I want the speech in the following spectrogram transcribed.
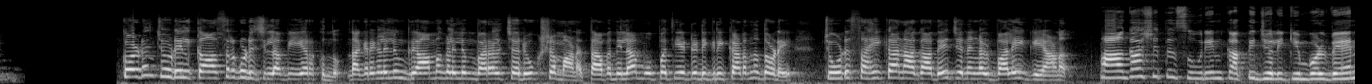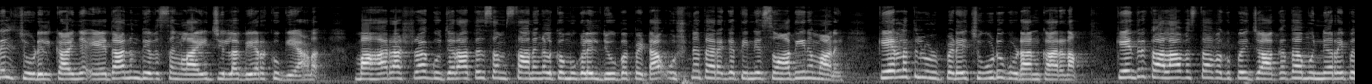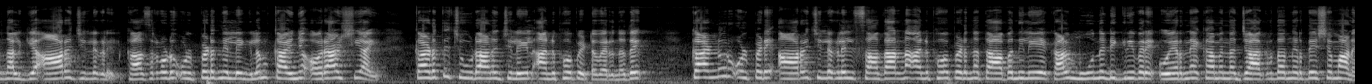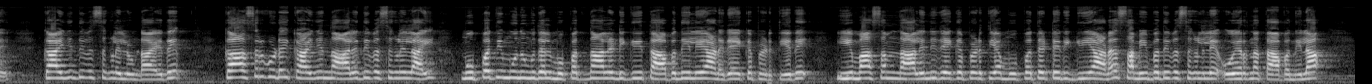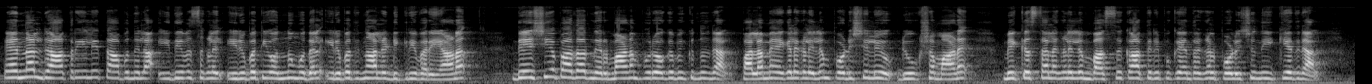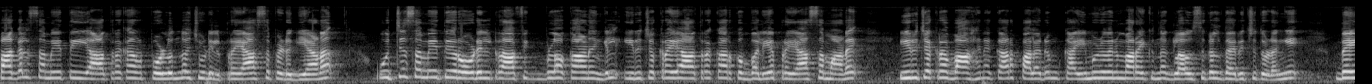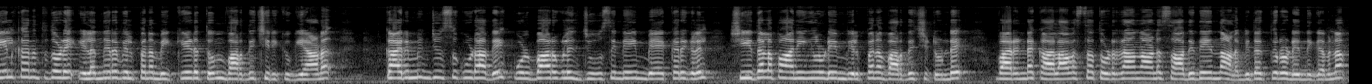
കൊടുംചൂടിൽ കാസർഗോഡ് ജില്ല വിയർക്കുന്നു. നഗരങ്ങളിലും ഗ്രാമങ്ങളിലും വരൾച്ച രൂക്ഷമാണ്. താപനില മുപ്പത്തിയെട്ട് ഡിഗ്രി കടന്നതോടെ ചൂട് സഹിക്കാനാകാതെ ജനങ്ങൾ വലയുകയാണ്. ആകാശത്ത് സൂര്യൻ കത്തിജ്വലിക്കുമ്പോൾ വേനൽ ചൂടിൽ കഴിഞ്ഞ ഏതാനും ദിവസങ്ങളായി ജില്ല വിയർക്കുകയാണ്. മഹാരാഷ്ട്ര ഗുജറാത്ത് സംസ്ഥാനങ്ങൾക്ക് മുകളിൽ രൂപപ്പെട്ട ഉഷ്ണതരംഗത്തിന്റെ സ്വാധീനമാണ് കേരളത്തിൽ ഉൾപ്പെടെ ചൂട് കൂടാൻ കാരണം. കേന്ദ്ര കാലാവസ്ഥാ വകുപ്പ് ജാഗ്രതാ മുന്നറിയിപ്പ് നൽകിയ ആറ് ജില്ലകളിൽ കാസർഗോഡ് ഉൾപ്പെടുന്നില്ലെങ്കിലും കഴിഞ്ഞ ഒരാഴ്ചയായി കടുത്ത ചൂടാണ് ജില്ലയിൽ അനുഭവപ്പെട്ടു വരുന്നത്. കണ്ണൂർ ഉൾപ്പെടെ ആറ് ജില്ലകളിൽ സാധാരണ അനുഭവപ്പെടുന്ന താപനിലയേക്കാൾ മൂന്ന് ഡിഗ്രി വരെ ഉയർന്നേക്കാമെന്ന ജാഗ്രതാ നിർദ്ദേശമാണ് കഴിഞ്ഞ ദിവസങ്ങളിൽ ഉണ്ടായത്. കാസർഗോഡ് കഴിഞ്ഞ നാല് ദിവസങ്ങളിലായി മുപ്പത്തിമൂന്ന് മുതൽ മുപ്പത്തിനാല് ഡിഗ്രി താപനിലയാണ് രേഖപ്പെടുത്തിയത്. ഈ മാസം നാലിന് രേഖപ്പെടുത്തിയ മുപ്പത്തെട്ട് ഡിഗ്രിയാണ് സമീപ ദിവസങ്ങളിലെ ഉയർന്ന താപനില. എന്നാൽ രാത്രിയിലെ താപനില ഈ ദിവസങ്ങളിൽ ഇരുപത്തിയൊന്ന് മുതൽ ഇരുപത്തിനാല് ഡിഗ്രി വരെയാണ്. ദേശീയപാത നിർമ്മാണം പുരോഗമിക്കുന്നതിനാൽ പല മേഖലകളിലും പൊടിശല്യവും രൂക്ഷമാണ്. മിക്ക സ്ഥലങ്ങളിലും ബസ് കാത്തിരിപ്പ് കേന്ദ്രങ്ങൾ പൊളിച്ചു നീക്കിയതിനാൽ പകൽ സമയത്ത് യാത്രക്കാർ പൊള്ളുന്ന ചൂടിൽ പ്രയാസപ്പെടുകയാണ്. ഉച്ച സമയത്ത് റോഡിൽ ട്രാഫിക് ബ്ലോക്ക് ആണെങ്കിൽ ഇരുചക്ര യാത്രക്കാർക്കും വലിയ പ്രയാസമാണ്. ഇരുചക്ര വാഹനക്കാർ പലരും കൈമുഴുവൻ മറയ്ക്കുന്ന ഗ്ലൗസുകൾ ധരിച്ചു തുടങ്ങി. വെയിൽ കനത്തതോടെ ഇളനിറ വിൽപ്പന മിക്കയിടത്തും വർദ്ധിച്ചിരിക്കുകയാണ്. കരിമ്പിൻ ജ്യൂസ് കൂടാതെ കൂൾബാറുകളിൽ ജ്യൂസിന്റെയും ബേക്കറികളിൽ ശീതളപാനീയങ്ങളുടെയും വിൽപ്പന വർദ്ധിച്ചിട്ടുണ്ട്. വരണ്ട കാലാവസ്ഥ തുടരാനാണ് സാധ്യതയെന്നാണ് വിദഗ്ധരുടെ നിഗമനം.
